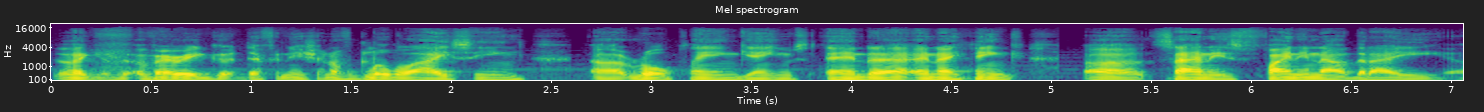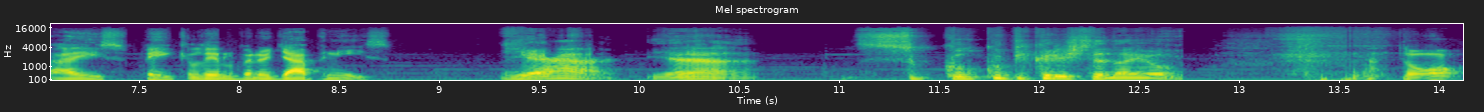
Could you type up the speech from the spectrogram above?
like a, a very good definition of globalizing uh, role-playing games. And uh, and I think uh, San is finding out that I I speak a little bit of Japanese. Yeah, yeah. すっごくびっくりしてたよ。 No.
